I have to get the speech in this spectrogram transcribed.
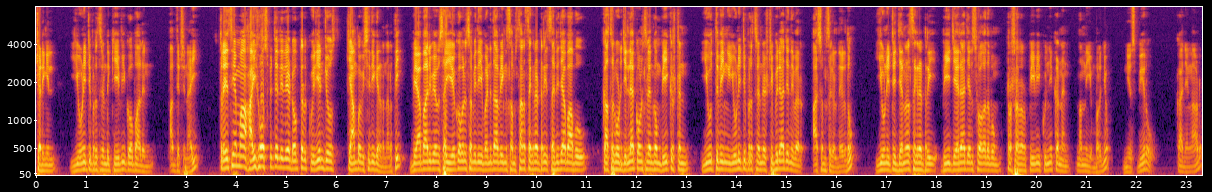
ചടങ്ങിൽ unit president K V Gopalan അധ്യക്ഷനായി ത്രേസ്യമ്മ ഹൈ ഹോസ്പിറ്റലിലെ ഡോക്ടർ കുര്യൻ ജോസ് ക്യാമ്പ് വിശദീകരണം നടത്തി. വ്യാപാരി വ്യവസായി ഏകോപന സമിതി വനിതാ വിംഗ് സംസ്ഥാന സെക്രട്ടറി സരിജ ബാബു കാസർഗോഡ് ജില്ലാ കൌൺസിൽ അംഗം V Krishnan youth wing unit president Shiburaj എന്നിവർ ആശംസകൾ നേർന്നു. Unit general secretary B Jayarajan സ്വാഗതവും ട്രഷറർ പി വി കുഞ്ഞിക്കണ്ണൻ നന്ദിയും പറഞ്ഞു. News bureau Kanhangad.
